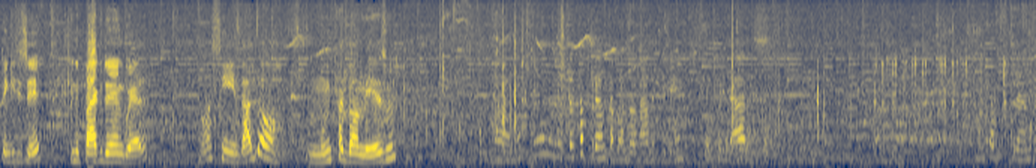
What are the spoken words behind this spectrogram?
tem que dizer, aqui no Parque do Anhanguera. Então assim, dá dó, muita dó mesmo. Ah, né? tanta planta abandonada aqui dentro, sem cuidado. Muita planta.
